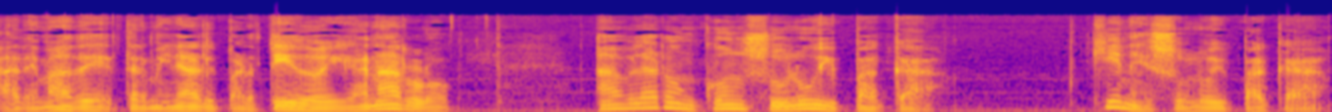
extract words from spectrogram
Además de terminar el partido y ganarlo, hablaron con Zulu y Pacá. ¿Quién es Zulu y Pacá?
